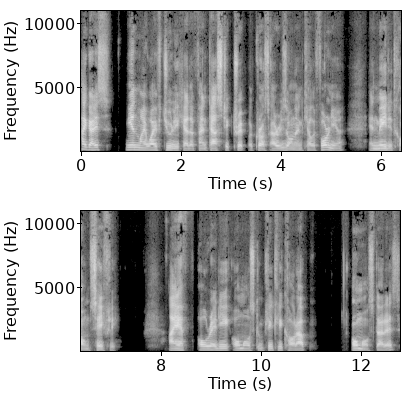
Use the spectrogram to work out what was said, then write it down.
Hi guys, me and my wife Julie had a fantastic trip across Arizona and California and made it home safely. I have already almost completely caught up, almost that is,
